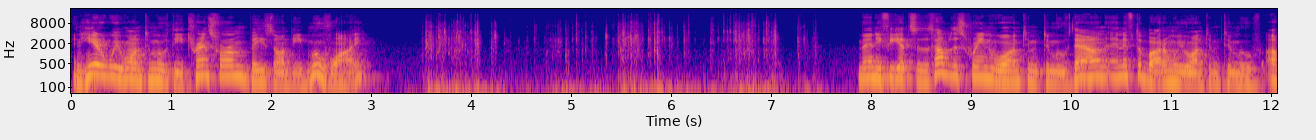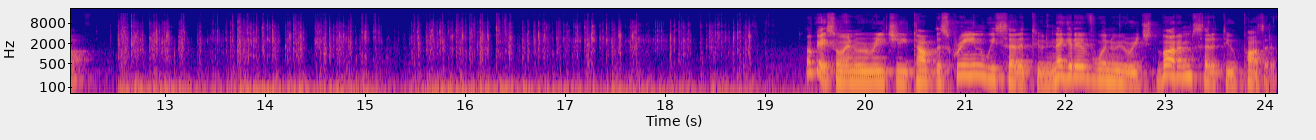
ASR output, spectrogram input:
And here we want to move the transform based on the move y. Then if he gets to the top of the screen, we want him to move down, and if the bottom, we want him to move up. Okay, so when we reach the top of the screen, we set it to negative. When we reach the bottom, set it to positive.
